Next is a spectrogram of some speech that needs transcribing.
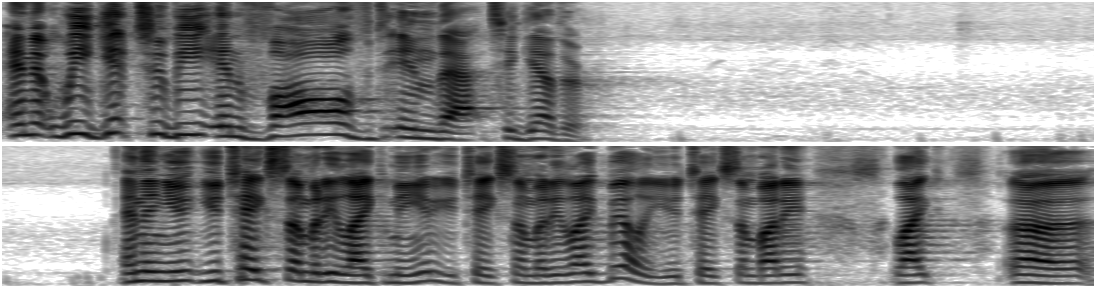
And that we get to be involved in that together. And then you, you take somebody like me, or you take somebody like Bill, you take somebody like uh,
